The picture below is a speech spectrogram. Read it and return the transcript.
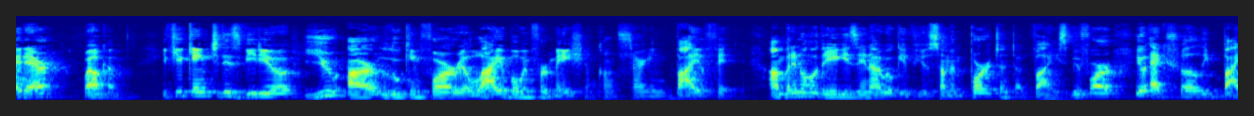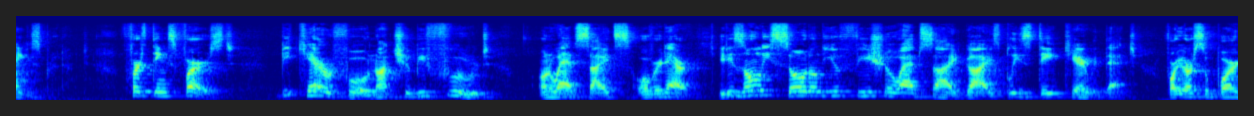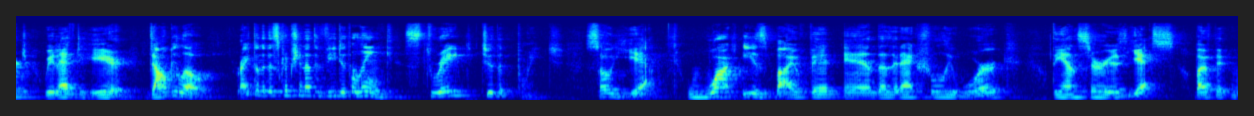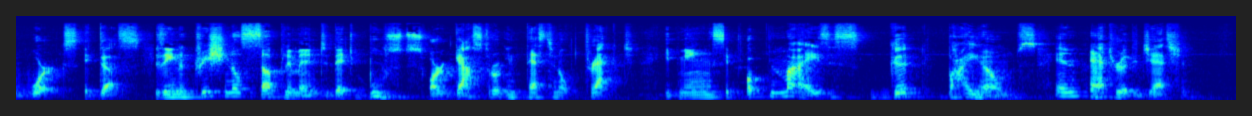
Hi there, welcome. If you came to this video, you are looking for reliable information concerning BioFit. I'm Breno Rodrigues and I will give you some important advice before you actually buy this product. First things first, be careful not to be fooled on websites over there. It is only sold on the official website, guys. Please take care with that. For your support, we left here, down below, right on the description of the video, the link straight to the point. So yeah, what is BioFit and does it actually work? The answer is yes, BioFit works, it does. It's a nutritional supplement that boosts our gastrointestinal tract. It means it optimizes gut biomes and natural digestion.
